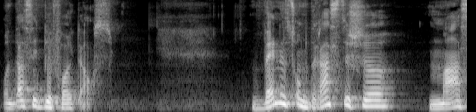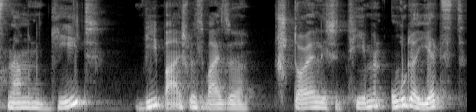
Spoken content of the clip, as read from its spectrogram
Und das sieht wie folgt aus. Wenn es um drastische Maßnahmen geht, wie beispielsweise steuerliche Themen oder jetzt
